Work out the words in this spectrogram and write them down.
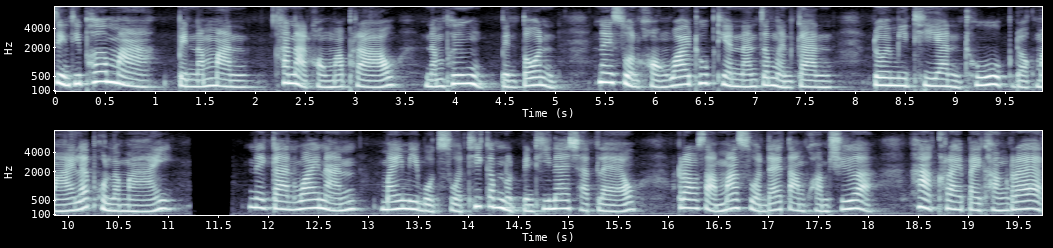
สิ่งที่เพิ่มมาเป็นน้ำมัน ขนาดของมะพร้าว น้ำผึ้งเป็นต้น ในส่วนของไหว้ทูบเทียนนั้นจะเหมือนกัน โดยมีเทียน ทูบ ดอกไม้และผลไม้ ในการไหว้นั้นไม่มีบทสวดที่กำหนดเป็นที่แน่ชัดแล้ว เราสามารถสวดได้ตามความเชื่อ หากใครไปครั้งแรก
